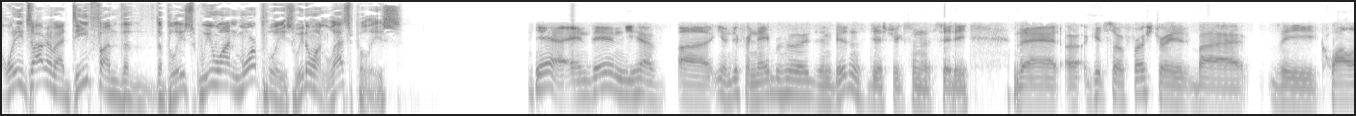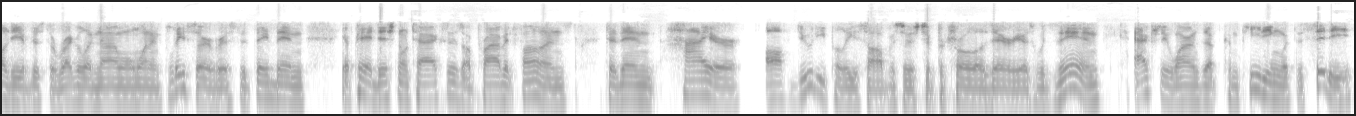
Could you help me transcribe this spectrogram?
what are you talking about? Defund the, the police. We want more police. We don't want less police. Yeah, and then you have uh, you know different neighborhoods and business districts in the city that uh, get so frustrated by the quality of just the regular 911 and police service that they then you know, pay additional taxes or private funds to then hire off-duty police officers to patrol those areas, which then actually winds up competing with the city,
